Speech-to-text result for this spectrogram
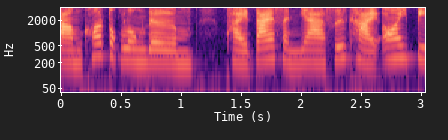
ตามข้อตกลงเดิม ภายใต้สัญญาซื้อขายอ้อยปี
